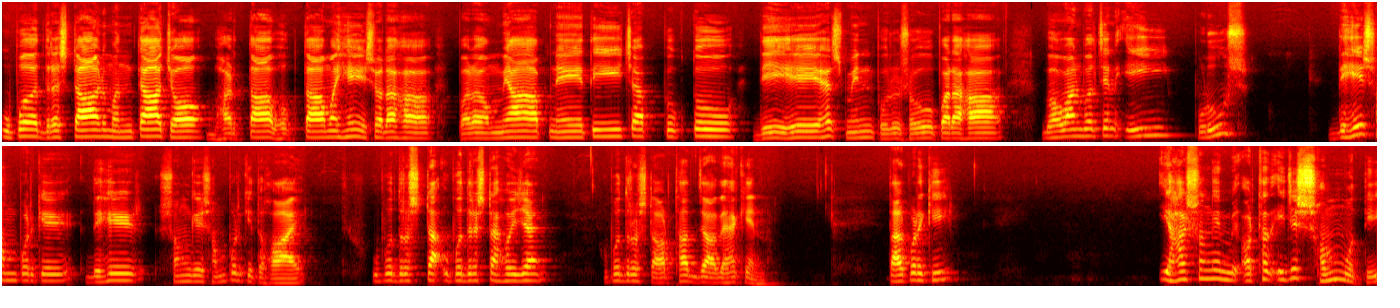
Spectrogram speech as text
উপদ্রষ্টানুমন্তা চ ভর্তা ভোক্তা মহেশ্বর পরম্যাপনেতি চ পুক্ত দেহে হস্মিন পুরুষো পরহা ভগবান বলছেন, এই পুরুষ দেহের সম্পর্কে, দেহের সঙ্গে সম্পর্কিত হয় উপদ্রষ্টা উপদ্রষ্টা হয়ে যায়। উপদ্রষ্টা অর্থাৎ যা দেখেন। তারপরে কি? ইহার সঙ্গে অর্থাৎ এই যে সম্মতি,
